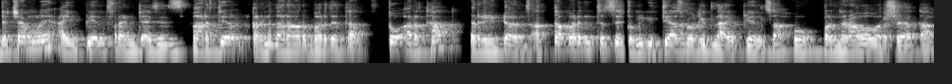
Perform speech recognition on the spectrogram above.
ज्याच्यामुळे आयपीएल फ्रँचायझीज भारतीय कर्णधारावर भर देतात तो अर्थात रिटर्न्स आतापर्यंतचे तुम्ही इतिहास बघितला आयपीएलचा हो पंधरावं वर्ष आता.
